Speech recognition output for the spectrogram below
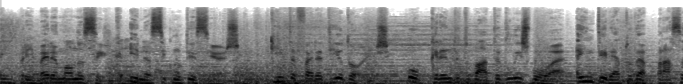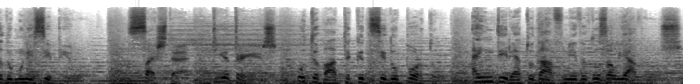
Em primeira mão na SIC e na SIC Notícias. Quinta-feira, dia 2, o grande debate de Lisboa em direto da Praça do Município. Sexta, dia 3, o debate que decide o Porto, em direto da Avenida dos Aliados.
